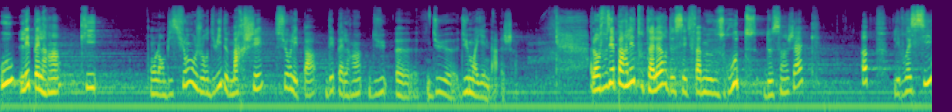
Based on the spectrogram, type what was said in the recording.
ou les pèlerins qui ont l'ambition aujourd'hui de marcher sur les pas des pèlerins du, euh, euh, Moyen Âge. Alors je vous ai parlé tout à l'heure de cette fameuse route de Saint-Jacques. Hop, les voici.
